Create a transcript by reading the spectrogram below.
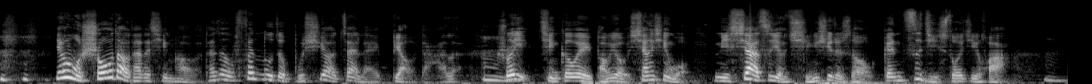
因为我收到他的信号了，他这愤怒就不需要再来表达了。嗯所以，请各位朋友相信我。你下次有情绪的时候，跟自己说句话，嗯，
